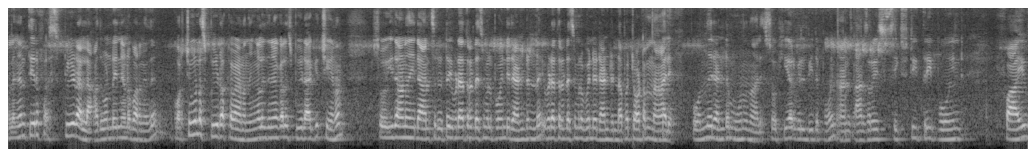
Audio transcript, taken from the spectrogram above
അല്ല ഞാൻ തീരെ സ്പീഡല്ല അതുകൊണ്ട് തന്നെയാണ് പറഞ്ഞത്. കുറച്ചും കൂടെ സ്പീഡൊക്കെ വേണം. നിങ്ങൾ ഇതിനേക്കാൾ സ്പീഡാക്കി ചെയ്യണം. സോ ഇതാണ് ഇതിന്റെ ആൻസർ കിട്ടുക. ഇവിടെ എത്ര ഡെസിമൽ പോയിന്റ് രണ്ടുണ്ട് ഇവിടെ എത്ര ഡെസിമൽ പോയിന്റ് രണ്ടുണ്ട് അപ്പോൾ ടോട്ടൽ നാല്. അപ്പോൾ ഒന്ന് രണ്ട് മൂന്ന് നാല്. So here will be the point answer is sixty three point five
